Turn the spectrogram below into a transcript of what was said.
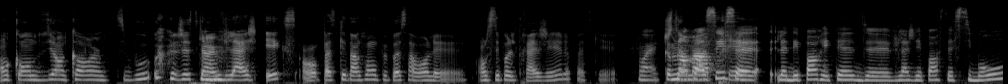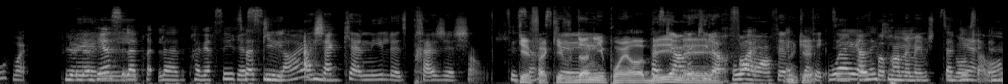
On conduit encore un petit bout jusqu'à un Mhm. village X. On- parce que dans le fond, on peut pas savoir le. On ne sait pas le trajet, là, parce que. Ouais. Comme l'an passé, après. le départ était de village départ, c'était Cibourg. Ouais. Le, le Mais reste, la, tra- la traversée C'est reste parce similaire. qu'à mais chaque année, le trajet change. c'est Ok, ça. fait qu'ils vous donnent les points A, B, Parce qu'il y en a mais... qui le refont, Ouais, en fait. ok. Fait Ouais, ils peuvent pas qui- prendre le même... ça Ils vont savoir, à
